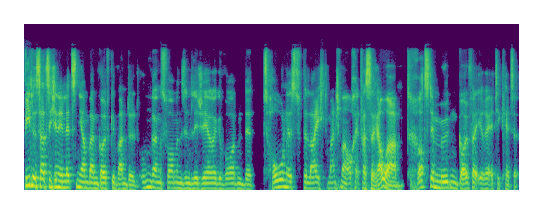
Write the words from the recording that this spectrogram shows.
Vieles hat sich in den letzten Jahren beim Golf gewandelt. Umgangsformen sind legerer geworden. Der Ton ist vielleicht manchmal auch etwas rauer. Trotzdem mögen Golfer ihre Etikette.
